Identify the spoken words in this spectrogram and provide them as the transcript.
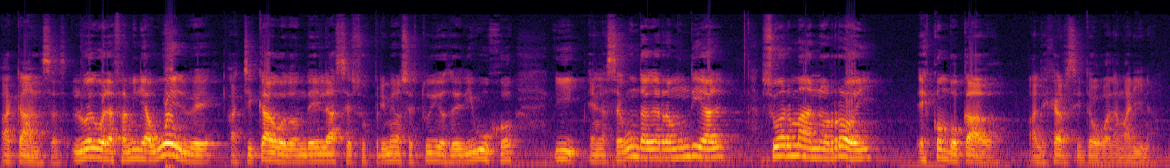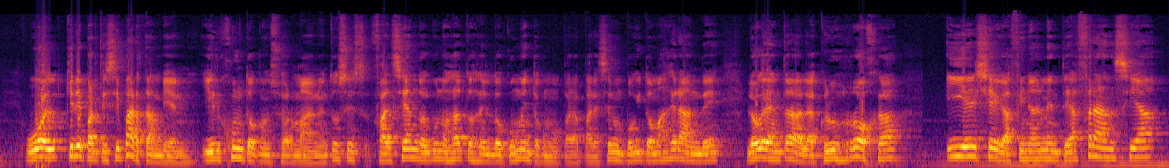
a Kansas. Luego la familia vuelve a Chicago donde él hace sus primeros estudios de dibujo y en la Segunda Guerra Mundial su hermano Roy es convocado al ejército o a la marina. Walt quiere participar también, ir junto con su hermano. Entonces, falseando algunos datos del documento como para parecer un poquito más grande, logra entrar a la Cruz Roja y él llega finalmente a Francia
